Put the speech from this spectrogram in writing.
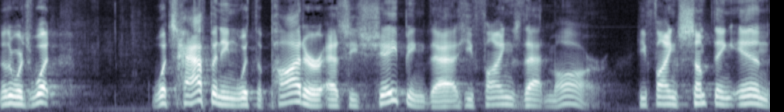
In other words, what, what's happening with the potter as he's shaping that, he finds that mar. He finds something in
